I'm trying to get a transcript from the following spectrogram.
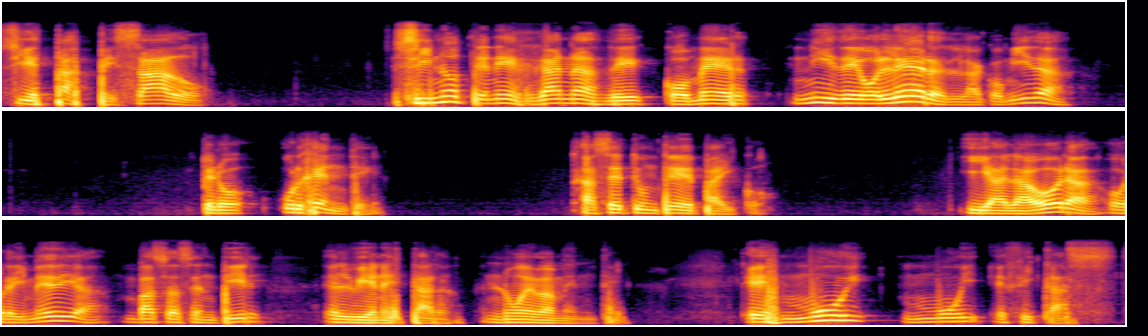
si estás pesado, si no tenés ganas de comer ni de oler la comida, pero urgente. hacete un té de paico. Y a la hora, hora y media, vas a sentir el bienestar nuevamente. Es muy, muy eficaz.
